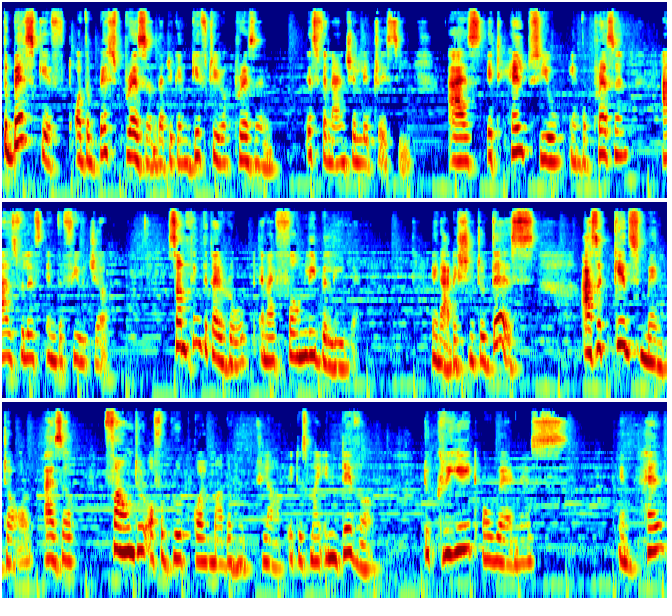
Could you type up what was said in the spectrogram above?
The best gift or the best present that you can give to your present is financial literacy, as it helps you in the present as well as in the future. Something that I wrote and I firmly believe in. In addition to this, as a kids mentor, as a founder of a group called Motherhood Club, it is my endeavor to create awareness in health,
